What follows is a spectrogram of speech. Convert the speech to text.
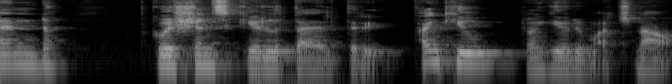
ಅಂಡ್ ಕ್ವೆಶನ್ಸ್ ಕೇಳ್ತಾ ಇರ್ತೀರಿ. Thank you thank you very much ನಾವು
